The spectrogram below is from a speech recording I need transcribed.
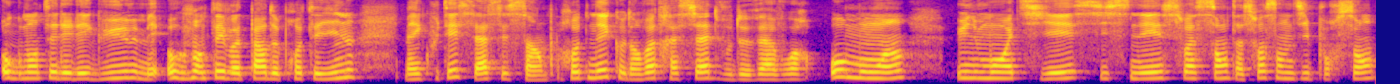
augmenter les légumes, mais augmenter votre part de protéines, ben écoutez, c'est assez simple. Retenez que dans votre assiette, vous devez avoir au moins une moitié, si ce n'est 60 à 70%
